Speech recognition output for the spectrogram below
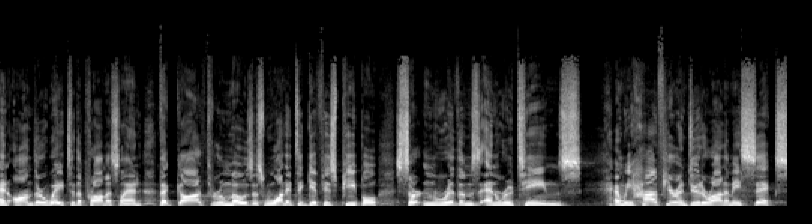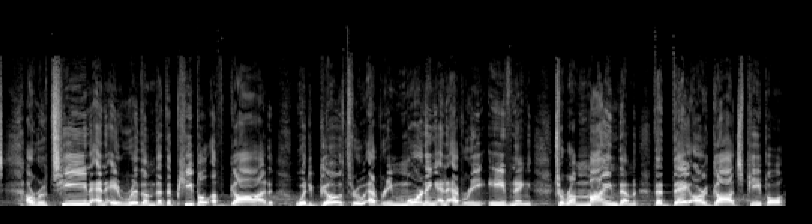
and on their way to the promised land that God, through Moses, wanted to give his people certain rhythms and routines. And we have here in Deuteronomy 6 a routine and a rhythm that the people of God would go through every morning and every evening to remind them that they are God's people,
